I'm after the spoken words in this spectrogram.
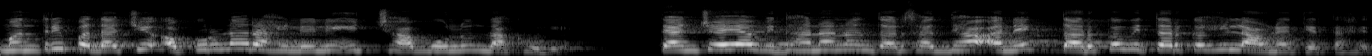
मंत्रीपदाची अपूर्ण राहिलेली इच्छा बोलून दाखवली. त्यांच्या या विधानानंतर सध्या अनेक तर्कवितर्कही लावण्यात येत आहेत.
